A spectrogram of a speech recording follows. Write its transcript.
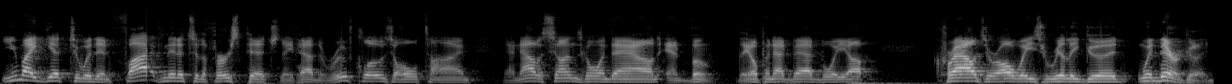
you might get to within five minutes of the first pitch. They've had the roof closed the whole time. And now the sun's going down, and boom, they open that bad boy up. Crowds are always really good when they're good.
